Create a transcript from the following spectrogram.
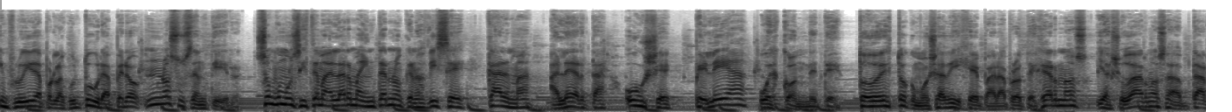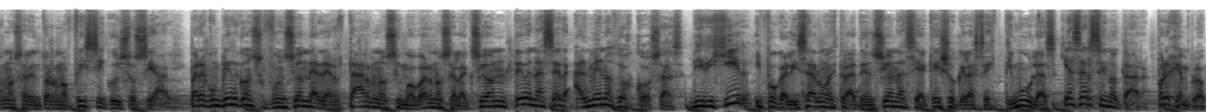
influida por la cultura, pero no su sentir. Son como un sistema de alarma interno que nos dice calma, alerta, huye, pelea o escóndete. Todo esto, como ya dije, para protegernos y ayudarnos a adaptarnos al entorno físico y social. Para cumplir con su función de alertarnos y movernos a la acción, deben hacer al menos dos cosas. Dirigir y focalizar nuestra atención hacia aquello que las estimula y hacerse notar. Por ejemplo,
